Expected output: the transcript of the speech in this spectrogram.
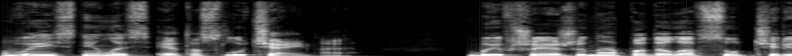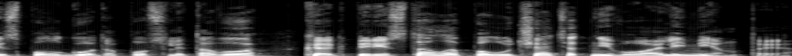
Выяснилось это случайно. Бывшая жена подала в суд через полгода после того, как перестала получать от него алименты.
